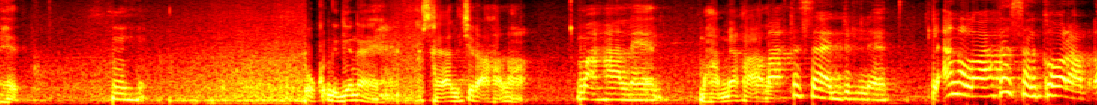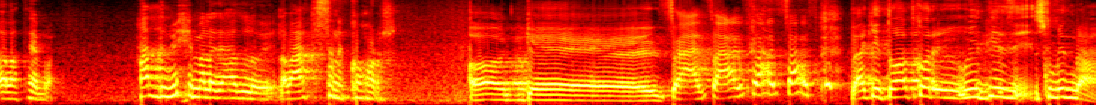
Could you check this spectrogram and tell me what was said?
lahayd. Wuu ku dhiganaya sagaal jir ah lahaa. Ma ahaan lahayd. Maxaa meeqa ah labaatan sanaa jir lahayd. Laana labaatan sano ka hor aad dhalatayba. Hadda bixi ma laga hadlooyo labaatan sano ka hor okay laakiin tobaad ka hor weydiiyasi isku mid maa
